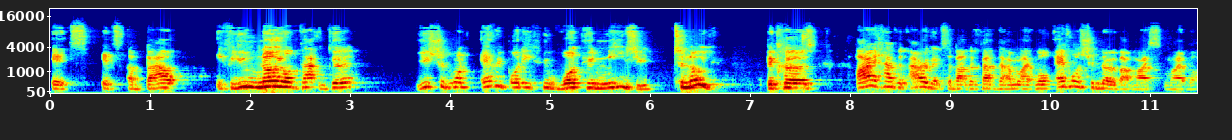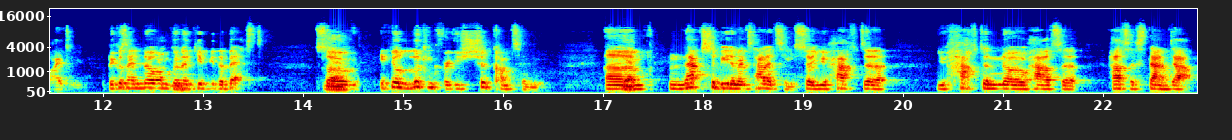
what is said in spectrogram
It's it's about if you know you're that good, you should want everybody who want who needs you to know you, because I have an arrogance about the fact that I'm like, well, everyone should know about my, my what I do because I know I'm going to mm. give you the best. So yeah. if you're looking for it, you should come to me. Um, yeah. And that should be the mentality. So you have to you have to know how to how to stand out.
